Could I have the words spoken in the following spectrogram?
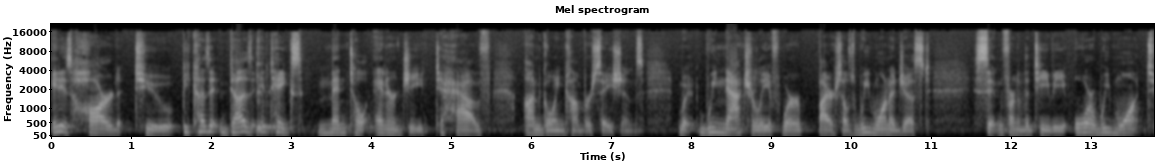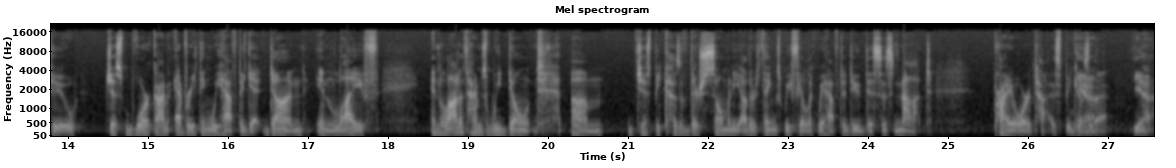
it is hard to, because it does, it takes mental energy to have ongoing conversations. We naturally, if we're by ourselves, we want to just sit in front of the TV or we want to just work on everything we have to get done in life. And a lot of times we don't, um, just because of there's so many other things we feel like we have to do. This is not prioritized because yeah. of that. Yeah.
